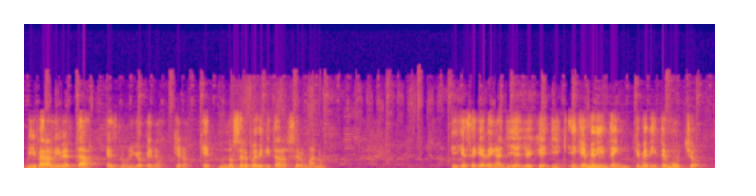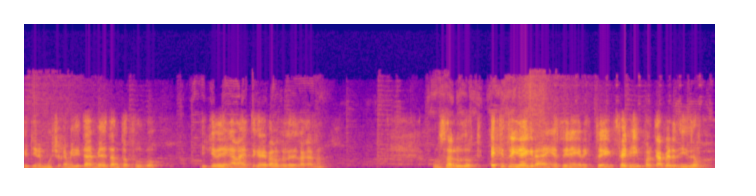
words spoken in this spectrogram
Viva la libertad, que es lo único que no, que no, que no se le puede quitar al ser humano y que se queden allí ellos y que, y, que mediten, que mediten mucho, que tienen mucho que meditar en vez de tanto fútbol y que dejen a la gente que beba lo que le dé la gana. Un saludo. Es que estoy negra, ¿eh? estoy negra. Estoy feliz porque ha perdido.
